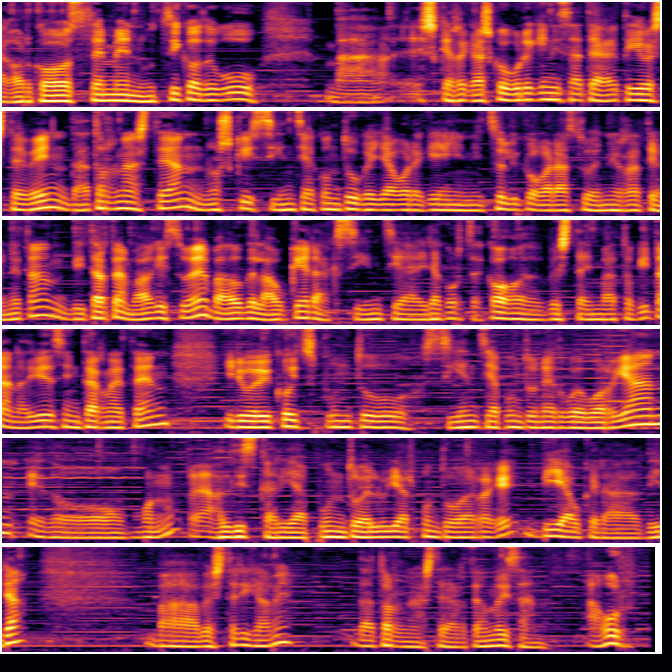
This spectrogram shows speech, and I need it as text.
Eta gaurko zemen utziko dugu, ba, eskerrik asko gurekin izateagatik beste behin, datorren astean noski zientzia kontu gehiagorekin itzuliko gara zuen irrati honetan, bitartean badakizue, badaudela aukerak zientzia irakurtzeko beste hainbat tokitan, adibidez interneten, iruekoitz.zientzia.net web horrian, edo, bueno, aldizkaria.eluiar.org, bi aukera dira, ba, besterik gabe, datorren aste arte ondo izan. Agur!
